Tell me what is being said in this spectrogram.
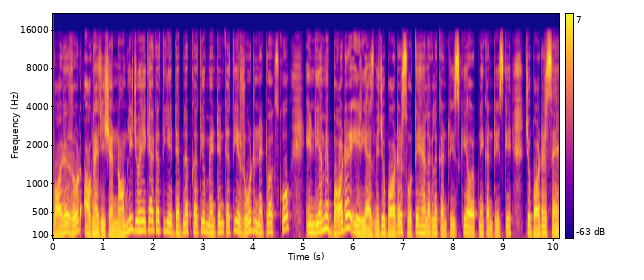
बॉर्डर रोड ऑर्गेनाइजेशन नॉर्मली जो है क्या करती है? डेवलप करती है मेंटेन करती है रोड नेटवर्क्स को इंडिया में बॉर्डर एरियाज़ में। जो बॉर्डर्स होते हैं अलग अलग कंट्रीज़ के और अपने कंट्रीज़ के जो बॉर्डर्स हैं,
